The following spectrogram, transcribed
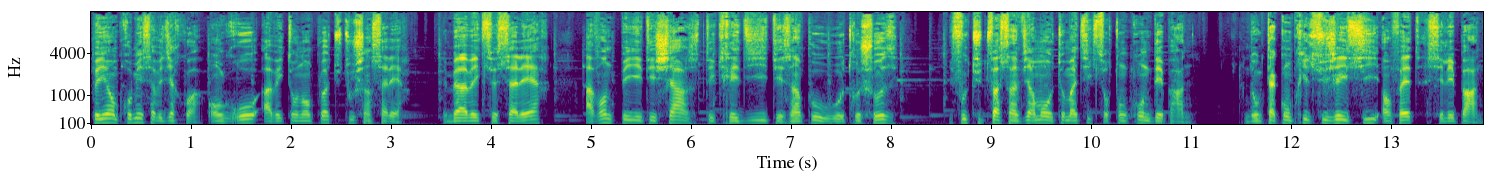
Payer en premier, ça veut dire quoi? En gros, avec ton emploi, tu touches un salaire. Et eh bien avec ce salaire, avant de payer tes charges, tes crédits, tes impôts ou autre chose, il faut que tu te fasses un virement automatique sur ton compte d'épargne. Donc tu as compris le sujet ici, en fait, c'est l'épargne.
